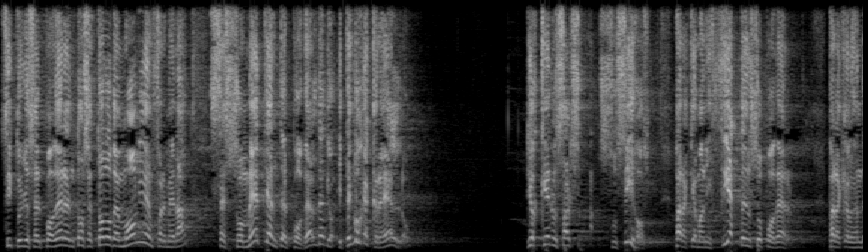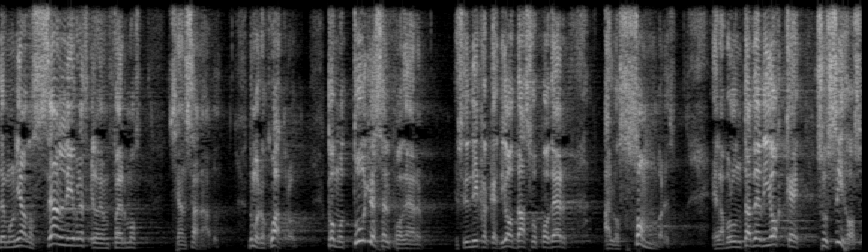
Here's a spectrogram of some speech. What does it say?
Si tuyo es el poder, entonces todo demonio y enfermedad se somete ante el poder de Dios. Y tengo que creerlo. Dios quiere usar sus hijos para que manifiesten su poder, para que los endemoniados sean libres y los enfermos sean sanados. Número cuatro, como tuyo es el poder, eso indica que Dios da su poder a los hombres. Es la voluntad de Dios que sus hijos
